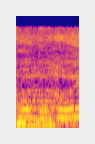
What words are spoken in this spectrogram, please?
পাগল হয়ে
